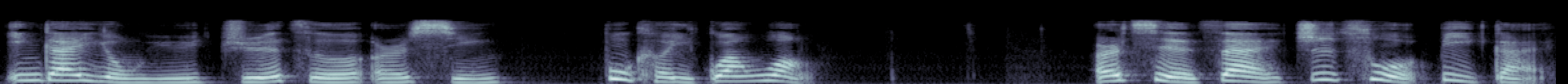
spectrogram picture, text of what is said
应该勇于抉择而行，不可以观望。而且，在知错必改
